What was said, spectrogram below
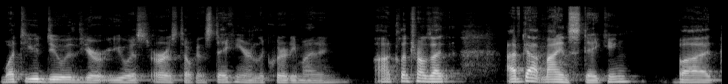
What do you do with your US ERS token, staking or liquidity mining? Uh, Clintrons, I, I've got mine staking, but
